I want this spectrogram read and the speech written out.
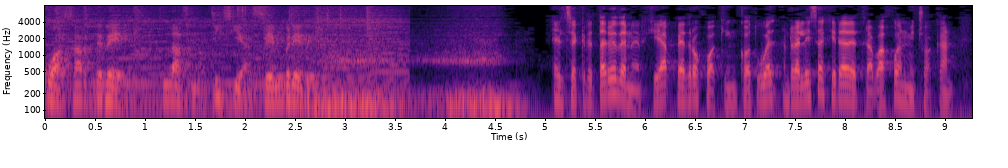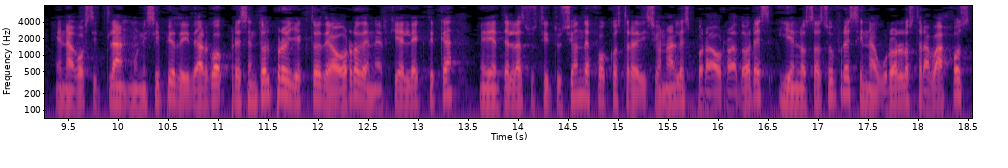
Quasar TV, las noticias en breve. El secretario de Energía, Pedro Joaquín Cotwell, realiza gira de trabajo en Michoacán. En Agostitlán, municipio de Hidalgo, presentó el proyecto de ahorro de energía eléctrica mediante la sustitución de focos tradicionales por ahorradores y en Los Azufres inauguró los trabajos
